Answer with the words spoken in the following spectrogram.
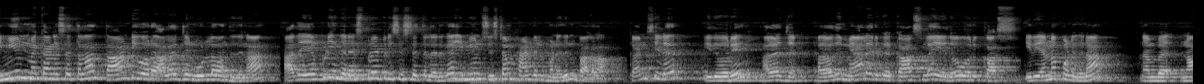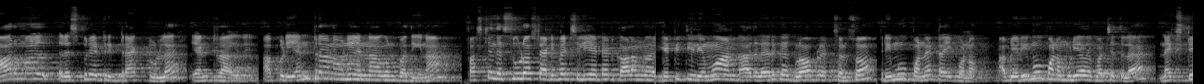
இம்யூன் மெக்கானிசத்தெல்லாம் தாண்டி ஒரு அலர்ஜன் உள்ள வந்ததுன்னா அதை எப்படி இந்த ரெஸ்பிரேட்டரி சிஸ்டத்தில் இருக்க இம்யூன் சிஸ்டம் ஹேண்டில் பண்ணுதுன்னு பார்க்கலாம். கன்சிடர் இது ஒரு அலர்ஜன் அதாவது மேலே இருக்க காசுல ஏதோ ஒரு காசு. இது என்ன பண்ணுதுன்னா நம்ம நார்மல் ரெஸ்பிரேட்டரி ட்ராக்ட் உள்ள என்டர் ஆகுது. அப்படி என்டர் ஆனவொடனே என்ன ஆகும்னு பார்த்தீங்கன்னா ஃபர்ஸ்ட் இந்த சூடோ ஸ்டாட்டிஃபைட் சிலியேட்டட் காலம் எபித்தீலியமும் அண்ட் அதில் இருக்க குளோபலட் செல்ஸும் ரிமூவ் பண்ண ட்ரை பண்ணும். அப்படி ரிமூவ் பண்ண முடியாத பட்சத்தில் நெக்ஸ்ட்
